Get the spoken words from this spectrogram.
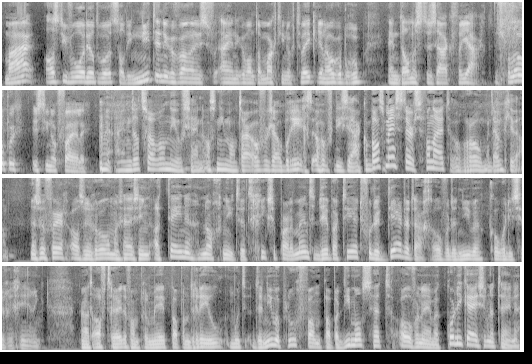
Maar als hij veroordeeld wordt, zal hij niet in de gevangenis eindigen... want dan mag hij nog twee keer in hoger beroep en dan is de zaak verjaard. Dus voorlopig is hij nog veilig. Ja, en dat zou wel nieuws zijn als niemand daarover zou berichten over die zaken. Bas Mesters vanuit Rome, dankjewel. En zover als in Rome zijn ze in Athene nog niet. Het Griekse parlement debatteert voor de derde dag over de nieuwe coalitieregering. Na het aftreden van premier Papandreou moet de nieuwe ploeg van Papadimos het overnemen. Connie Kees in Athene.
